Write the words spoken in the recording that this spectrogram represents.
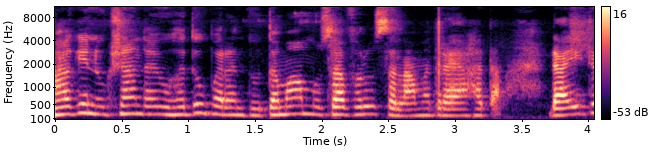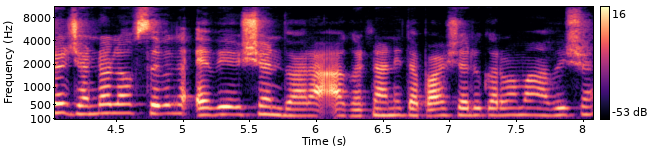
ભાગે નુકસાન થયું હતું, પરંતુ તમામ મુસાફરો સલામત રહ્યા હતા. Director general of civil aviation દ્વારા આ ઘટનાની તપાસ શરૂ કરવામાં આવી છે.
